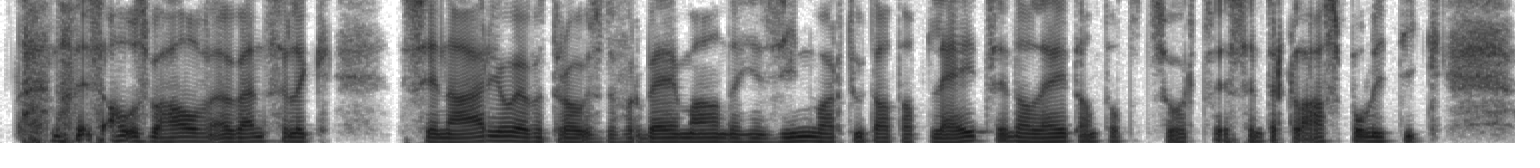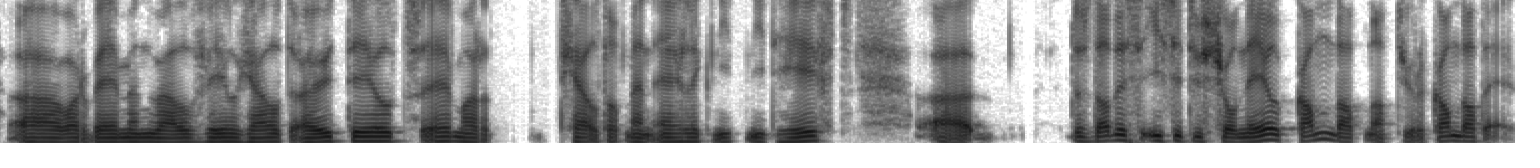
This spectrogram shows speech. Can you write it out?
dat is allesbehalve een wenselijk scenario. We hebben trouwens de voorbije maanden gezien waartoe dat, dat leidt. Hè. Dat leidt dan tot het soort Sinterklaaspolitiek, uh, waarbij men wel veel geld uitdeelt, maar het geld dat men eigenlijk niet, niet heeft. Dus dat is institutioneel, kan dat natuurlijk, kan dat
